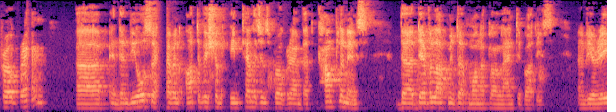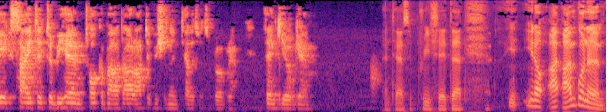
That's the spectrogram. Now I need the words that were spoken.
program, uh, and then we also have an artificial intelligence program that complements the development of monoclonal antibodies. And we are very excited to be here and talk about our artificial intelligence program. Thank you again. Fantastic. Appreciate that. You know, I, am going to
